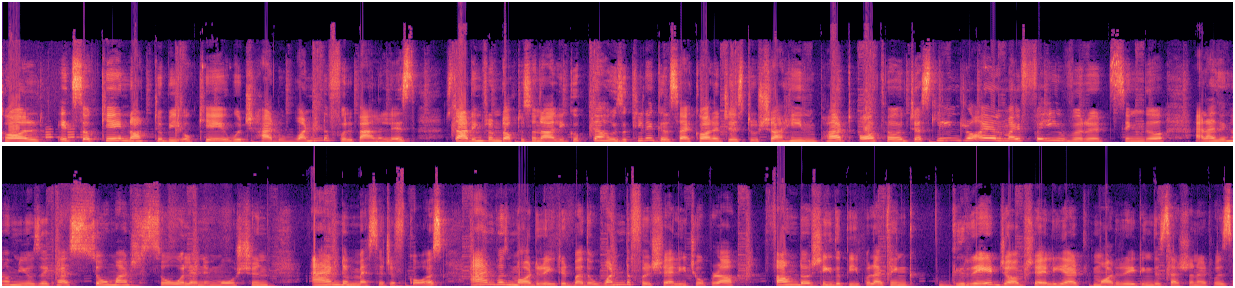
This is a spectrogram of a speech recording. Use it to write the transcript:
called It's Okay Not to Be Okay, which had wonderful panelists, starting from Dr. Sonali Gupta, who's a clinical psychologist, to Shaheen Bhatt, author, Jasleen Royal, my favorite singer. And I think her music has so much soul and emotion and a message, of course, and was moderated by the wonderful Shaili Chopra, founder She the People. I think great job shaili at moderating the session it was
